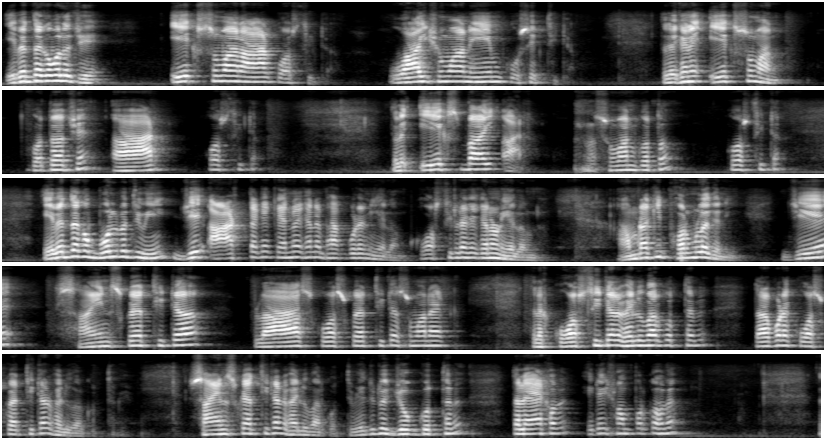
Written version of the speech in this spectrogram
এবার দেখো বলেছে এক্স সমান আর কস থিটা ওয়াই সমান এম কোসেক থিটা তাহলে এখানে এক্স সমান কত আছে? আর কস থিটা তাহলে এক্স বাই আর সমান কত? কস থিটা এবার দেখো বলবে তুমি যে আটটাকে কেন এখানে ভাগ করে নিয়ে এলাম? কস থিটাকে কেন নিয়ে এলাম না? আমরা কি ফর্মুলা জানি? যে sine square theta plus cos square theta সমান এক। তাহলে কস থিটার ভ্যালু বার করতে হবে, তারপরে কস স্কোয়ার থিটার ভ্যালু বার করতে হবে। সাইন স্কোয়ার থিটার ভ্যালু বার করতে হবে, এই দুটো যোগ করতে হবে, তাহলে এক হবে, এটাই সম্পর্ক হবে।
